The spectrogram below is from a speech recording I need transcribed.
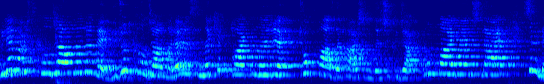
glomerus kılcalları ve vücut kılcalları arasındaki farkları çok fazla karşımıza çıkacak bunlar gençler. Şimdi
